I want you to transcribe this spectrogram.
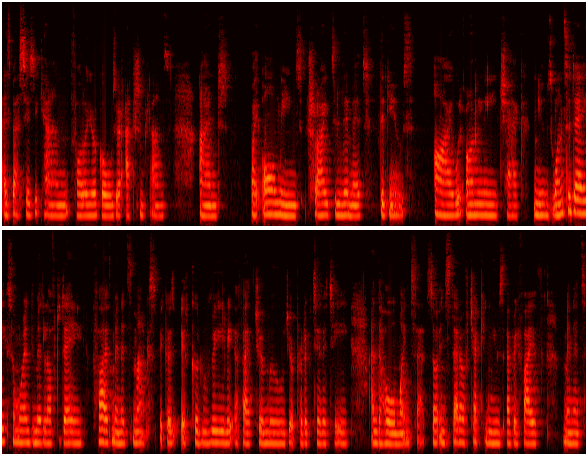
as best as you can, follow your goals, your action plans, and by all means try to limit the news. I would only check news once a day, somewhere in the middle of the day, five minutes max, because it could really affect your mood, your productivity, and the whole mindset. So instead of checking news every five minutes,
